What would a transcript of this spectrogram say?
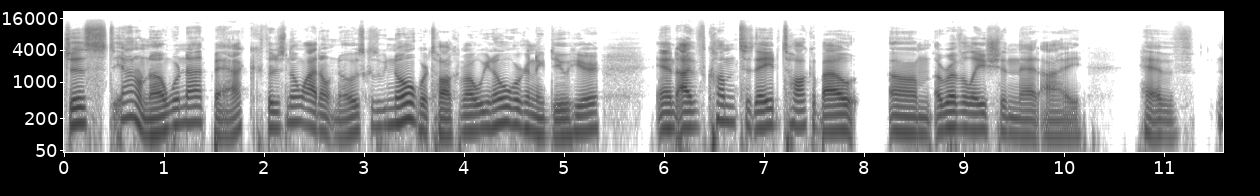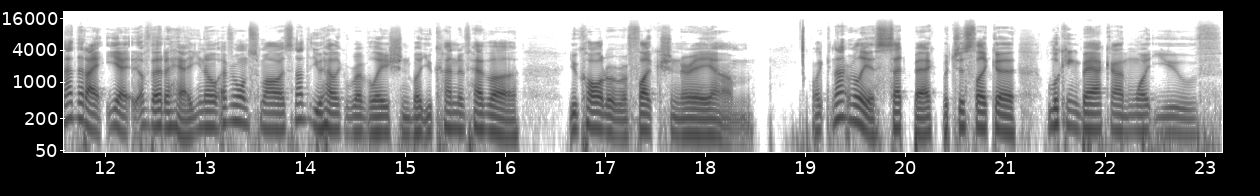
just, I don't know, we're not back. There's no I don't knows because we know what we're talking about. We know what we're going to do here. And I've come today to talk about um, a revelation that I have, not that I, yeah, that I had. You know, every once in a while, it's not that you have like a revelation, but you kind of have a, you call it a reflection or a, um, like not really a setback, but just like a looking back on what you've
